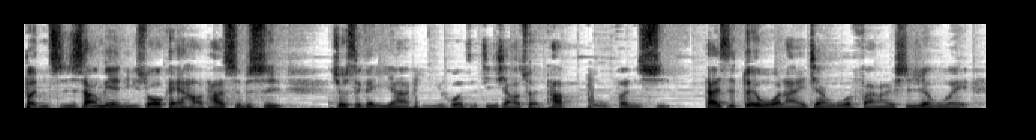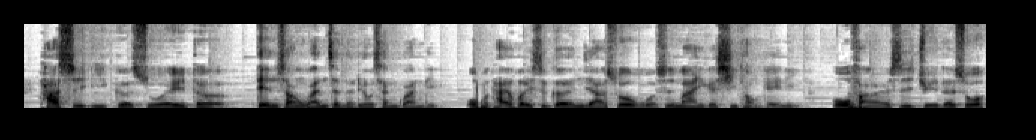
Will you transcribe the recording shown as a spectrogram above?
本质上面，你说 OK 好，它是不是就是个 ERP 或者经销存？它部分是，但是对我来讲，我反而是认为它是一个所谓的电商完整的流程管理。我不太会是跟人家说我是卖一个系统给你。我反而是觉得说，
